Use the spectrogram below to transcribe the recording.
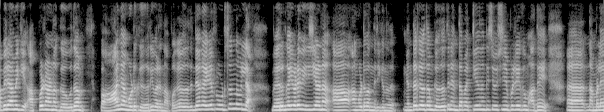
അഭിരാമിക്ക്. അപ്പോഴാണ് ഗൗതം പാഞ്ഞ് അങ്ങോട്ട് കയറി വരുന്നത്. അപ്പോൾ ഗൗതത്തിന്റെ കയ്യിൽ ഫ്രൂട്ട്സ് ഒന്നുമില്ല. വെറും കൈയോടെ വീശിയാണ് ആ അങ്ങോട്ട് വന്നിരിക്കുന്നത്. എന്താ ഗൗതം? ഗൗതത്തിന് എന്താ പറ്റിയതെന്നൊക്കെ ചോദിച്ചു കഴിഞ്ഞപ്പോഴേക്കും അതെ നമ്മളെ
